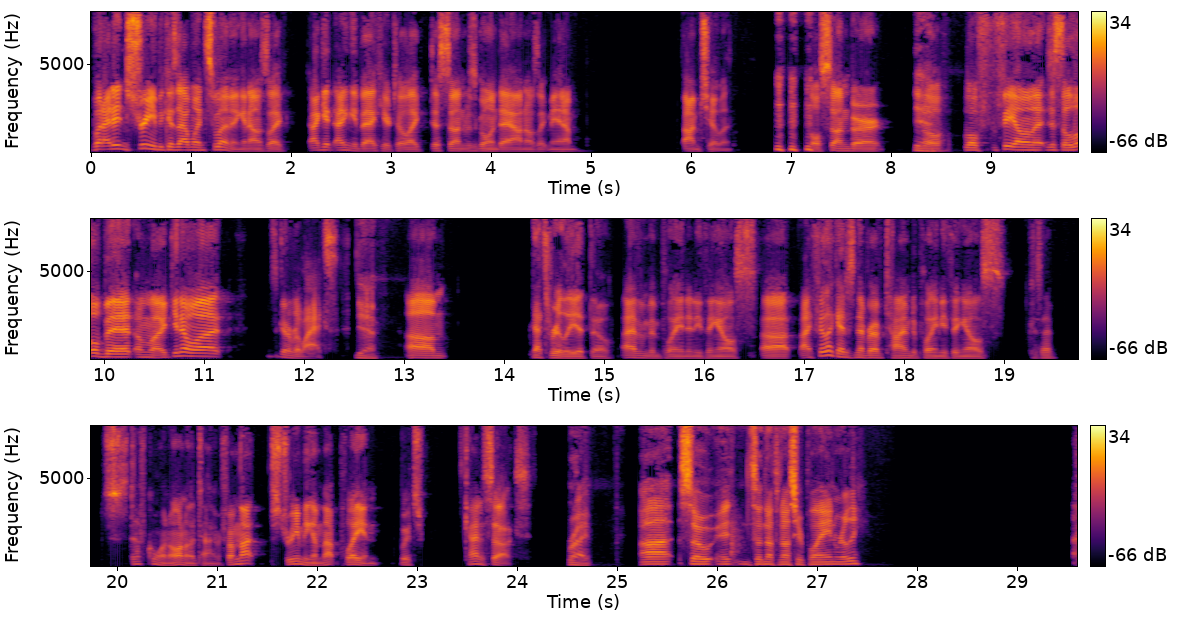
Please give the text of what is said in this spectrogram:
but I didn't stream because I went swimming, and I was like, I get, I didn't get back here till like the sun was going down. I was like, man, I'm, I'm chilling. A little sunburnt, Yeah. little, little feeling it just a little bit. I'm like, you know what? I'm just gonna relax. Yeah. Um, that's really it though. I haven't been playing anything else. Uh, I feel like I just never have time to play anything else because I've stuff going on all the time. If I'm not streaming, I'm not playing, which kind of sucks. Right. Uh, so it, so nothing else you're playing really?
